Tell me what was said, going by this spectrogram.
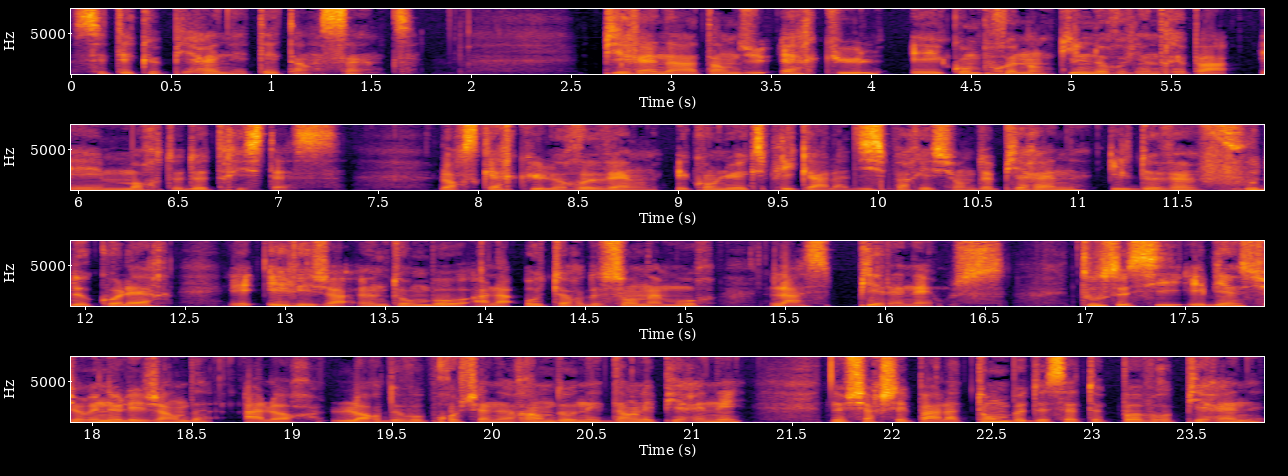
c'était que Pyrène était enceinte. Pyrène a attendu Hercule et, comprenant qu'il ne reviendrait pas, est morte de tristesse. Lorsqu'Hercule revint et qu'on lui expliqua la disparition de Pyrène, il devint fou de colère et érigea un tombeau à la hauteur de son amour, Las Pyrénéus. Tout ceci est bien sûr une légende, alors lors de vos prochaines randonnées dans les Pyrénées, ne cherchez pas la tombe de cette pauvre Pyrène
